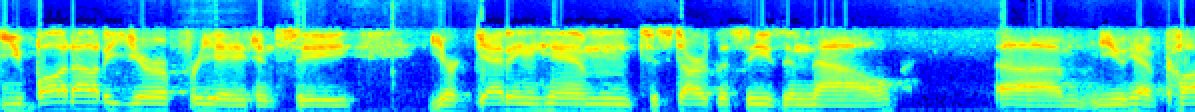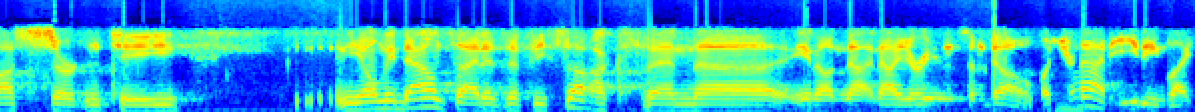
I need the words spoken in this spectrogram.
you bought out a year of free agency. You're getting him to start the season now. Um, you have cost certainty. The only downside is if he sucks, then uh, you know now, now you're eating some dough. But you're not eating like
